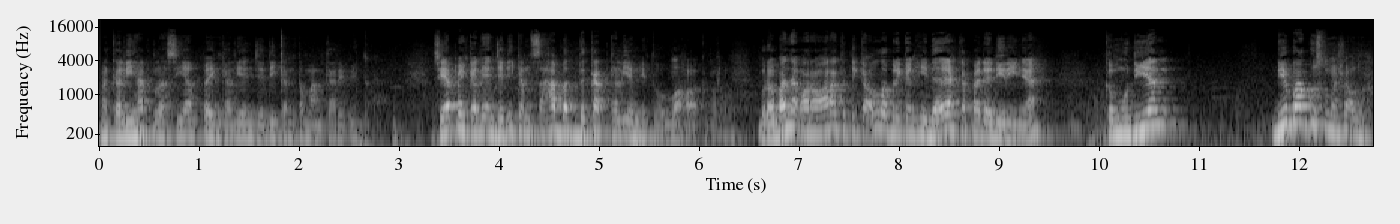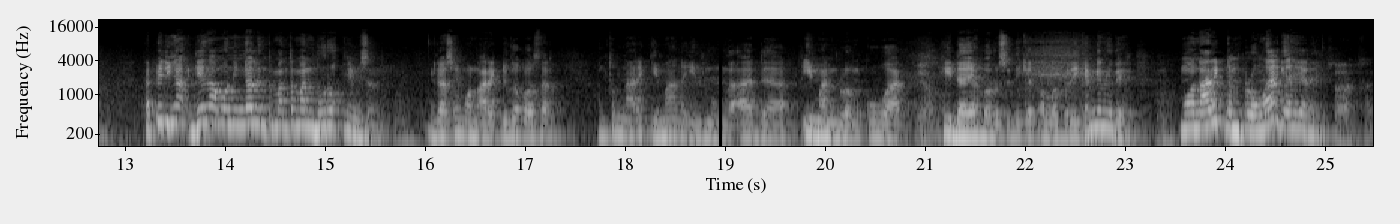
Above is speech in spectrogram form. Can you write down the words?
Maka lihatlah siapa yang kalian jadikan teman karib itu. Siapa yang kalian jadikan sahabat dekat kalian itu. Allahu Akbar. Berapa banyak orang-orang ketika Allah berikan hidayah kepada dirinya, kemudian dia bagus tuh Masya Allah. Tapi dia dia nggak mau ninggalin teman-teman buruknya misalnya. Enggak saya mau narik juga Pak Ustaz. Antum narik gimana? Ilmu nggak ada, iman belum kuat, Ya. hidayah baru sedikit Allah berikan kan gitu ya. Mau narik nyemplung lagi akhirnya. Salah, salah.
